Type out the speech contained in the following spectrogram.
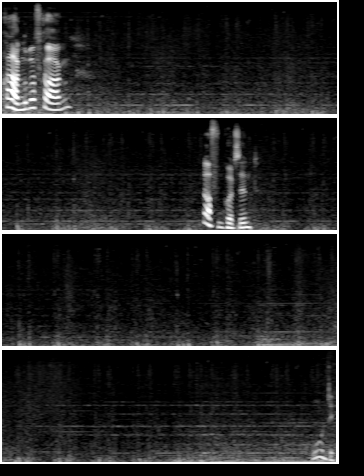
Fragen über Fragen. Laufen kurz hin. Oh, dicker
